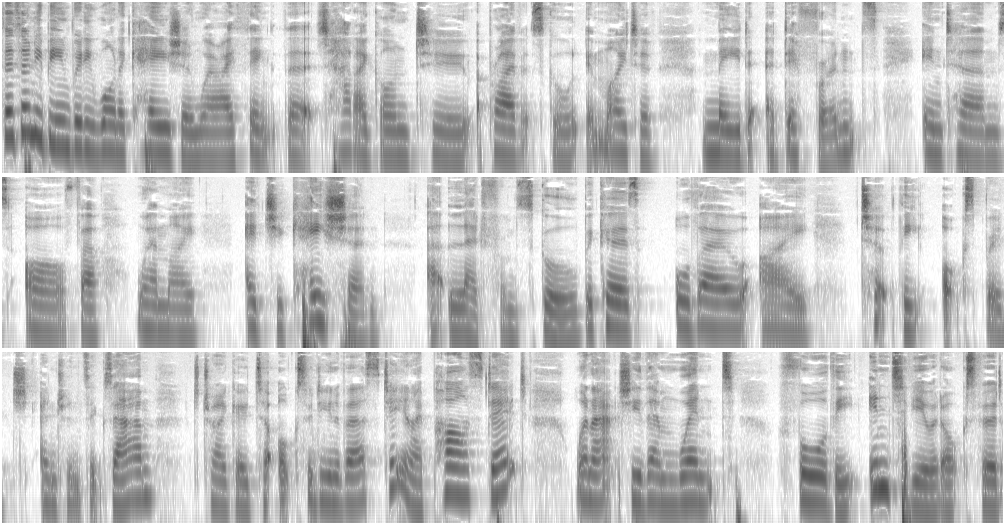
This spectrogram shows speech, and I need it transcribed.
There's only been really one occasion where I think that had I gone to a private school, it might have made a difference in terms of uh, where my education uh, led from school. Because although I took the Oxbridge entrance exam to try and go to Oxford University and I passed it, when I actually then went for the interview at Oxford,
